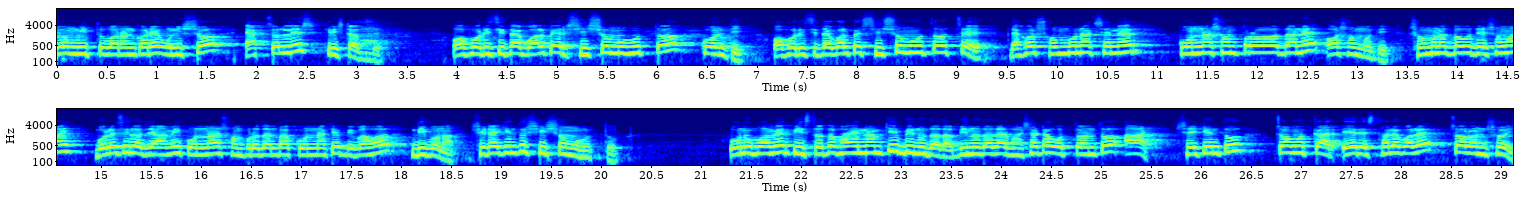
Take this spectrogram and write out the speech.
এবং মৃত্যুবরণ করে উনিশশো একচল্লিশ খ্রিস্টাব্দে। অপরিচিতা গল্পের শীর্ষ মুহূর্ত কোনটি? অপরিচিতা গল্পের শীর্ষ মুহূর্ত হচ্ছে, দেখো শম্ভুনাথ সেনের কন্যা সম্প্রদানে অসম্মতি। সোমনাথ বাবু যে সময় বলেছিল যে, আমি কন্যা সম্প্রদান বা কন্যাকে বিবাহ দিব না সেটাই কিন্তু শীর্ষ মুহূর্ত। অনুপমের পিস্তত ভাইয়ের নাম কি? বিনু দাদা বিনু দাদার ভাষাটা অত্যন্ত আট। সে কিন্তু চমৎকার। এর স্থলে বলে চলনসই।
